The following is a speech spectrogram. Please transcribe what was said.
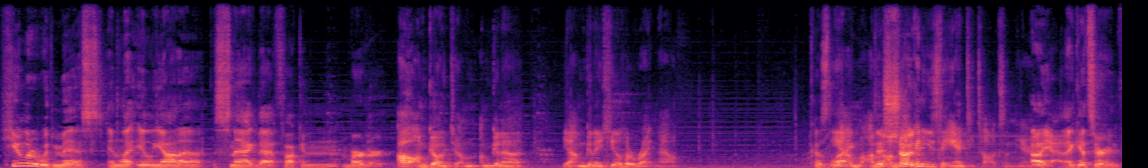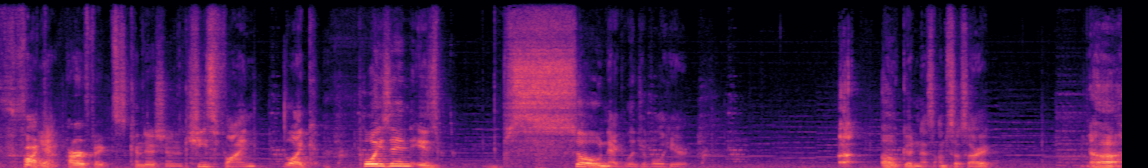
Heal her with Mist and let Ilyana snag that fucking murder. Oh, I'm going to. I'm, I'm gonna. Yeah, I'm gonna heal her right now. Because Yeah, like I'm, I'm, I'm should. not gonna use the antitoxin here. Oh yeah, that gets her in fucking Yeah. perfect condition. She's fine. Like, poison is so negligible here. Uh, oh goodness, I'm so sorry. Ugh.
